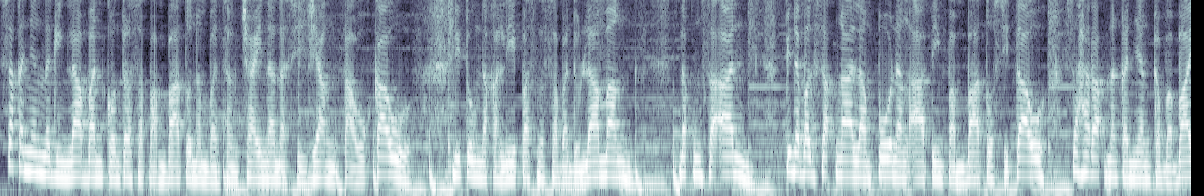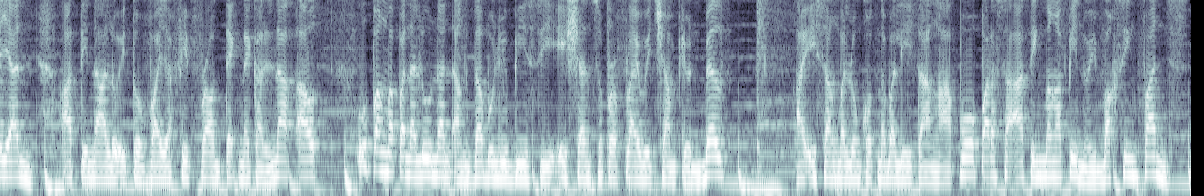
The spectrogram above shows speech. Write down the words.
sa kanyang naging laban kontra sa pambato ng bansang China na si Jiang Taokao nitong nakalipas na Sabado lamang na kung saan pinabagsak nga lang po ng ating pambato si Tao sa harap ng kanyang kababayan at tinalo ito via 5th round technical knockout upang mapanalunan ang WBC Asian Super Flyweight Champion belt ay isang malungkot na balita nga po para sa ating mga Pinoy boxing fans.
